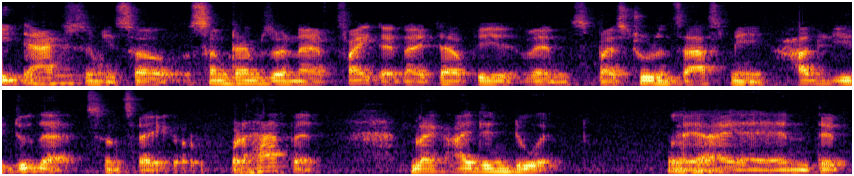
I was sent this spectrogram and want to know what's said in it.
it acts to me so sometimes when i fight and i tell people when my students ask me how did you do that sensei or what happened I'm like i didn't do it I, Uh-huh. I, and it,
